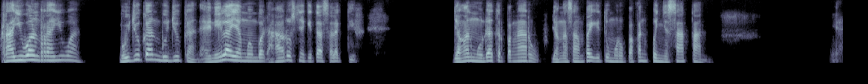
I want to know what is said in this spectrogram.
Rayuan-rayuan. Bujukan-bujukan. Eh, inilah yang membuat harusnya kita selektif. Jangan mudah terpengaruh. Jangan sampai itu merupakan penyesatan. Ya.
